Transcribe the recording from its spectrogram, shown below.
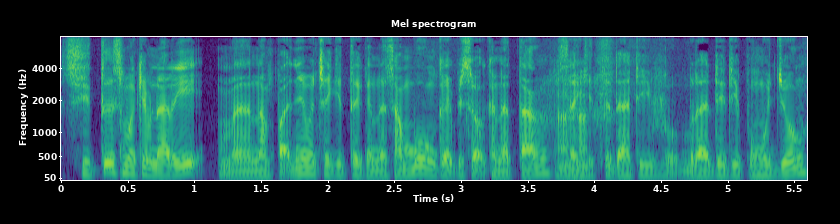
cerita semakin menarik. Nampaknya macam kita kena sambung ke episod akan datang. Saya kita dah di, berada di penghujung.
